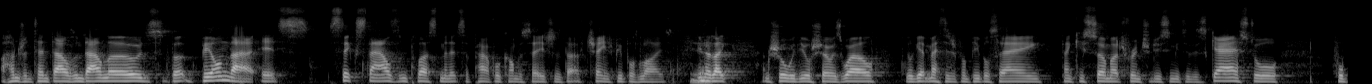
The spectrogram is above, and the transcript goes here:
110,000 downloads, but beyond that, it's 6,000 plus minutes of powerful conversations that have changed people's lives. Yeah. You know, like I'm sure with your show as well, you'll get messages from people saying, "Thank you so much for introducing me to this guest," or for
